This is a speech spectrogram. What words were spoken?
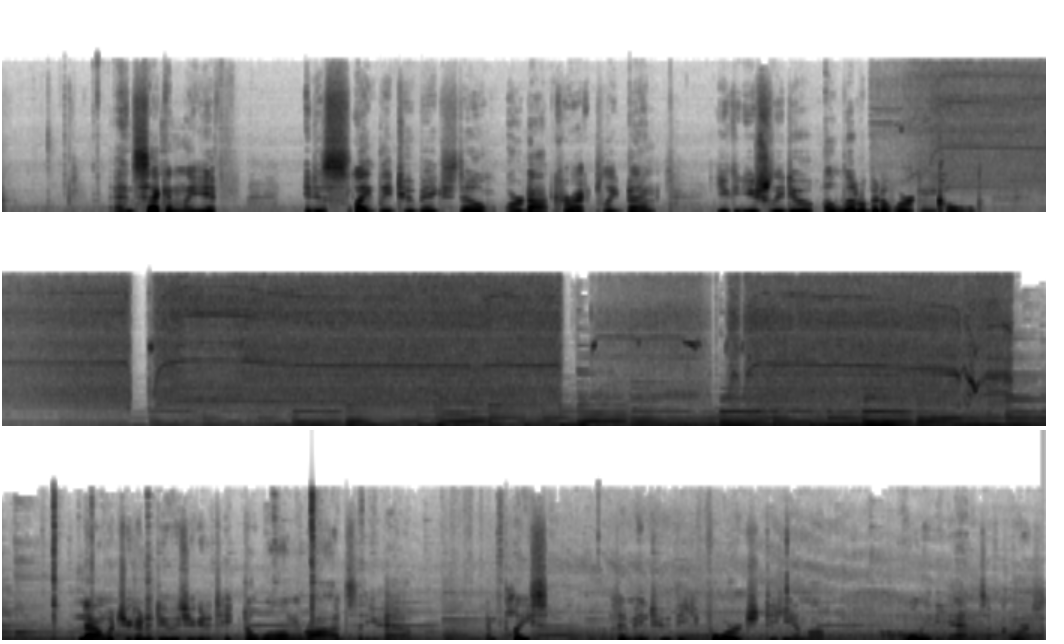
And secondly, if it is slightly too big still, or not correctly bent, you could usually do a little bit of working cold. Now what you're going to do is you're going to take the long rods that you have and place them into the forge to heat them up. only the ends, of course.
